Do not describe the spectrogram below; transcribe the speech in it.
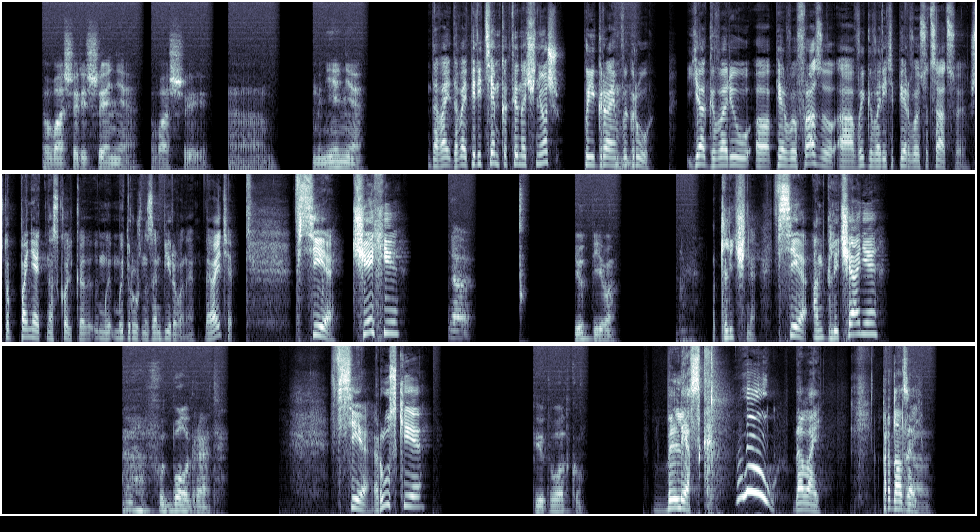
ваши решения, ваши э, мнения. Давай, давай, перед тем, как ты начнешь, поиграем mm-hmm. в игру. Я говорю э, первую фразу, а вы говорите первую ассоциацию, чтобы понять, насколько мы, мы дружно зомбированы. Давайте. Все чехи... Давай. Пьют пиво. Отлично. Все англичане... Футбол играют. Все русские... Пьют водку. Блеск. У! Давай. Продолжай. А,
